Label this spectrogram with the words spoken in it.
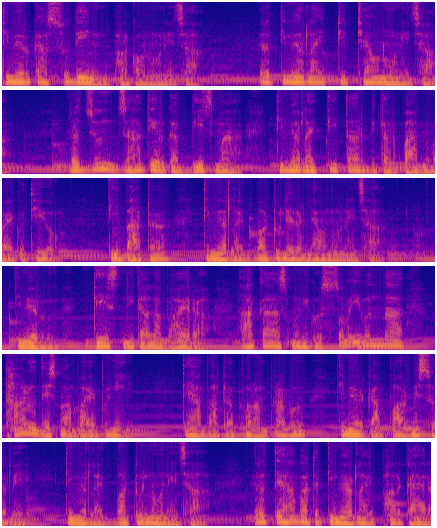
तिमीहरूका सुदिन फर्काउनुहुनेछ र तिमीहरूलाई टिठ्याउनुहुनेछ र जुन जातिहरूका बिचमा तिमीहरूलाई तितर बितर पार्नुभएको थियो तीबाट तिमीहरूलाई बटुलेर ल्याउनुहुनेछ। तिमीहरू देश निकाला भएर आकाश मुनिको सबैभन्दा ठाडो देशमा भए पनि त्यहाँबाट परमप्रभु तिमीहरूका परमेश्वरले तिमीहरूलाई बटुल्नुहुनेछ र त्यहाँबाट तिमीहरूलाई फर्काएर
